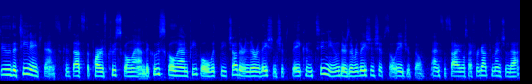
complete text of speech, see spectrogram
do the teenage dance because that's the part of Kuzco land. The Kuzco land people with each other in their relationships, they continue. There's a relationship soul age group though, and societal. So I forgot to mention that.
